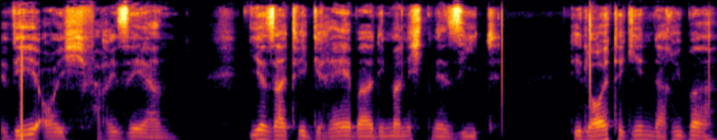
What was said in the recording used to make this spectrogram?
Weh euch, Pharisäern, ihr seid wie Gräber, die man nicht mehr sieht. Die Leute gehen darüber,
